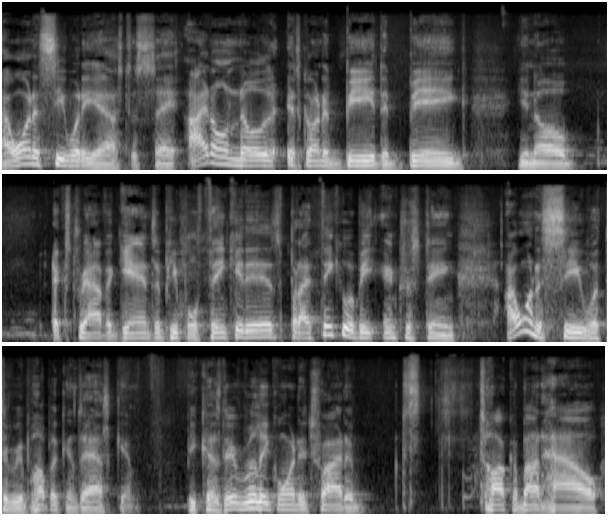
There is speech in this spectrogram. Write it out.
I want to see what he has to say. I don't know that it's going to be the big, you know, extravaganza people think it is, but I think it would be interesting. I want to see what the Republicans ask him because they're really going to try to talk about how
